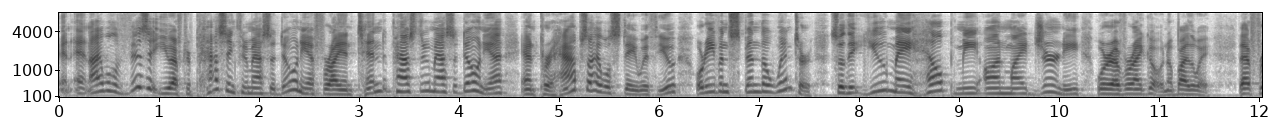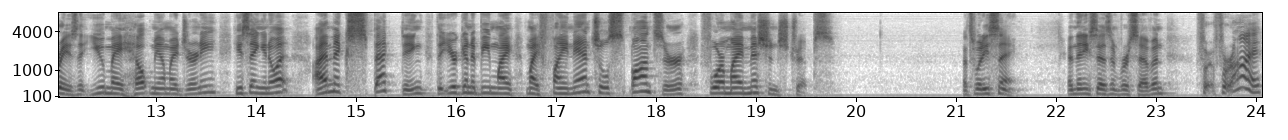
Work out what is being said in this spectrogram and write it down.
And, and I will visit you after passing through Macedonia, for I intend to pass through Macedonia, and perhaps I will stay with you, or even spend the winter, so that you may help me on my journey wherever I go. Now, by the way, that phrase, that you may help me on my journey, he's saying, you know what? I'm expecting that you're going to be my, my financial sponsor for my missions trips. That's what he's saying. And then he says in verse 7 For, for I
